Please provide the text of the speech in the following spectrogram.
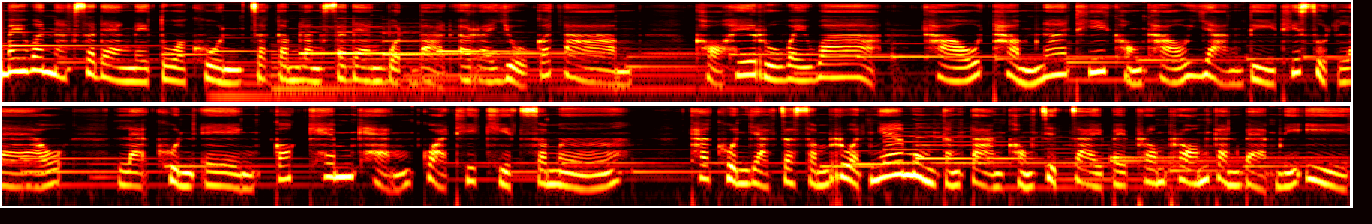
ไม่ว่านักแสดงในตัวคุณจะกำลังแสดงบทบาทอะไรอยู่ก็ตาม ขอให้รู้ไว้ว่า เขาทำหน้าที่ของเขาอย่างดีที่สุดแล้ว และคุณเองก็เข้มแข็งกว่าที่คิดเสมอ ถ้าคุณอยากจะสำรวจแง่มุมต่างๆ ของจิตใจไปพร้อม ๆ กันแบบนี้อีก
